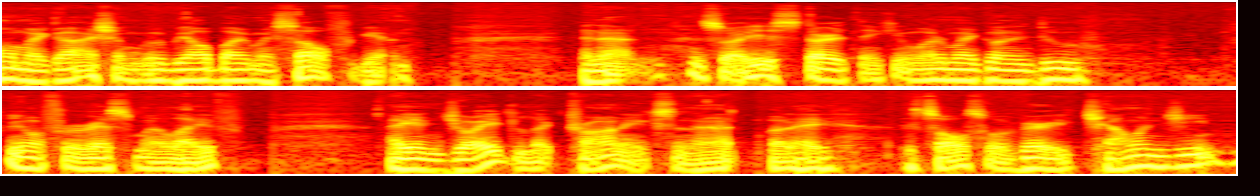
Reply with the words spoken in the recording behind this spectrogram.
"Oh my gosh, I'm going to be all by myself again." And that, and so I just started thinking, "What am I going to do, you know, for the rest of my life?" I enjoyed electronics and that, but I it's also very challenging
